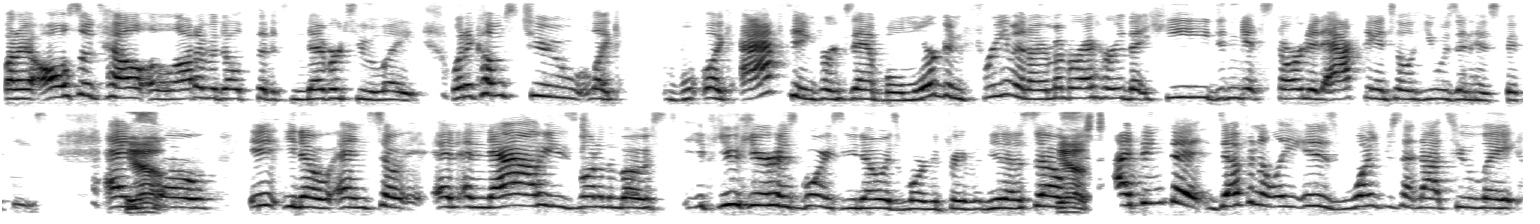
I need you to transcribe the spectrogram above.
but I also tell a lot of adults that it's never too late. When it comes to like like acting for example morgan freeman i remember i heard that he didn't get started acting until he was in his 50s and yeah. so it you know and so and, and now he's one of the most if you hear his voice you know it's morgan freeman you know so yes. i think that definitely is 100% not too late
